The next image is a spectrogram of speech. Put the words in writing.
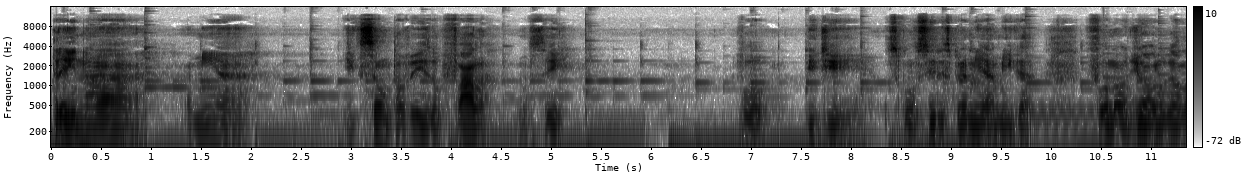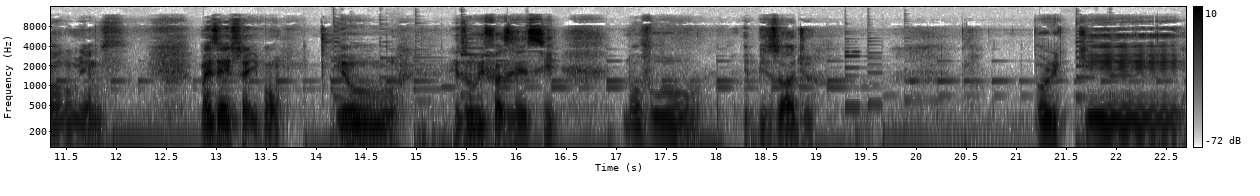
treinar a minha dicção, talvez, ou fala, não sei. Vou pedir os conselhos para minha amiga fonoaudióloga logo menos. Mas é isso aí. Bom, eu resolvi fazer esse novo episódio porque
